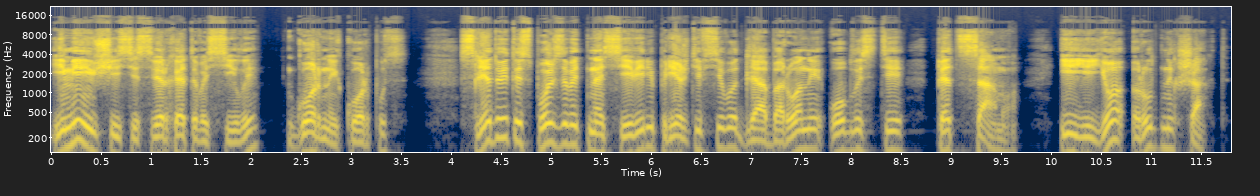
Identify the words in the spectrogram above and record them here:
Имеющиеся сверх этого силы, горный корпус, следует использовать на севере прежде всего для обороны области Петсамо и ее рудных шахт,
